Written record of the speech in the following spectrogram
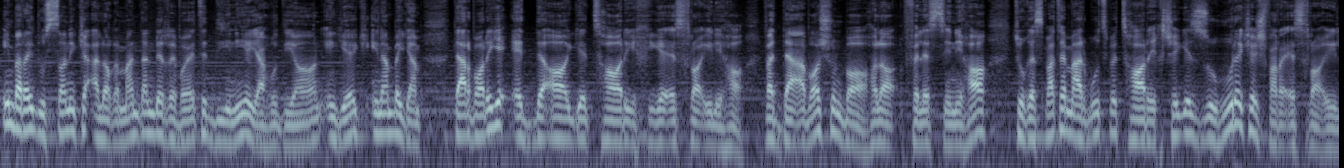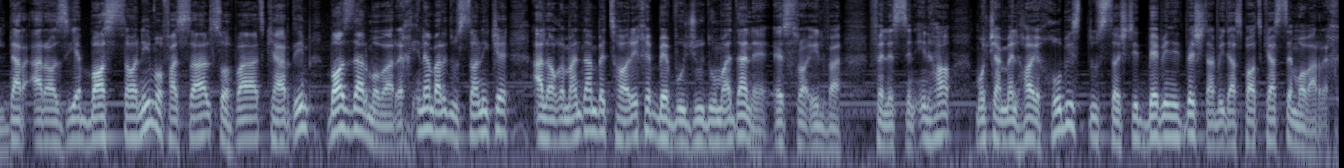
این برای دوستانی که علاقه مندن به روایت دینی یهودیان این یک. اینم بگم درباره ادعای تاریخی اسرائیلی ها و دعواشون با حالا فلسطینی ها تو قسمت مربوط به تاریخچه ظهور کشور اسرائیل در عراضی باستانی مفصل صحبت کردیم. باز در مورخ اینم برای دوستانی که علاقه مندن به تاریخ به وجود اومدن اسرائیل و فلسطین. اینها مکمل های خوبی است. دوست داشتید ببینید بشنوید از پادکست مورخ.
